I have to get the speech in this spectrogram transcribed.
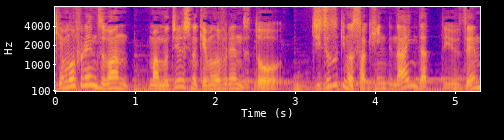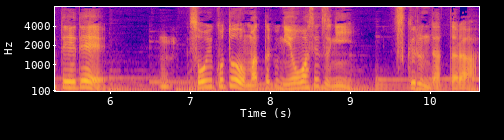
獣フレンズ1、まあ、無印の獣フレンズと、地続きの作品でないんだっていう前提で、うん。そういうことを全く匂わせずに作るんだったら、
